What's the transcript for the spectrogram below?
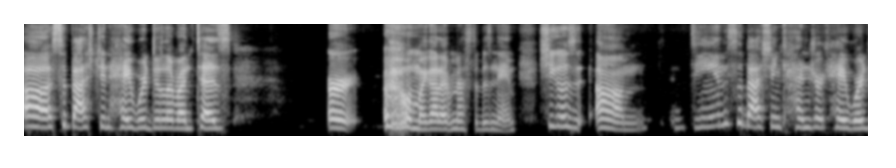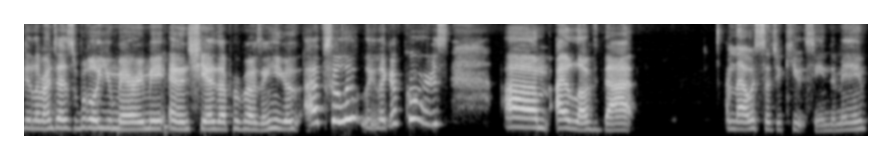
uh Sebastian Heyward Di Laurentis or oh my god, I messed up his name. She goes, um, Dean Sebastian Kendrick Heyward Di Laurentis, will you marry me? And then she ends up proposing. He goes, Absolutely, like of course. Um, I loved that. And that was such a cute scene to me.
